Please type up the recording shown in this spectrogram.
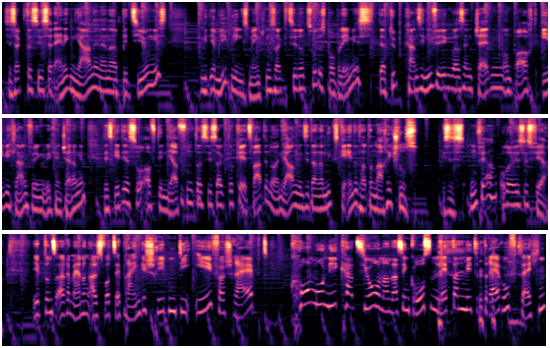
Sie sagt, dass sie seit einigen Jahren in einer Beziehung ist. Mit ihrem Lieblingsmenschen sagt sie dazu, das Problem ist, der Typ kann sich nie für irgendwas entscheiden und braucht ewig lang für irgendwelche Entscheidungen. Das geht ihr so auf die Nerven, dass sie sagt, okay, jetzt warte nur ein Jahr und wenn sie daran nichts geändert hat, dann mache ich Schluss. Ist es unfair oder ist es fair? Ihr habt uns eure Meinung als WhatsApp reingeschrieben. Die Eva schreibt, Kommunikation und das in großen Lettern mit drei Rufzeichen.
